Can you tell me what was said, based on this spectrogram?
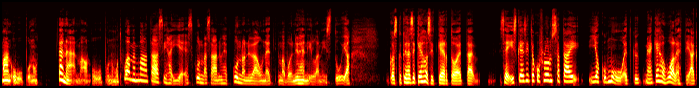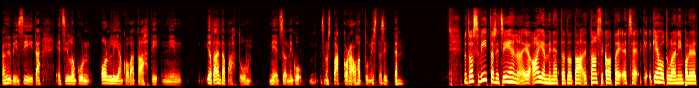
mä oon uupunut. Tänään mä oon uupunut, mutta huomenna mä oon taas ihan jees, kun mä saan yhdet kunnon yöunet ja mä voin yhden illan istua ja koska kyllähän se keho sitten kertoo, että se iskee sitten joku flunssa tai joku muu. Että kyllä meidän keho huolehtii aika hyvin siitä, että silloin kun on liian kova tahti, niin jotain tapahtuu. Niin että se on niinku semmoista pakkorauhoittumista sitten. No tuossa viittasit siihen aiemmin, että tota, tanssikautta, että se keho tulee niin paljon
